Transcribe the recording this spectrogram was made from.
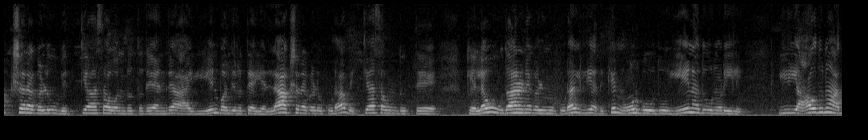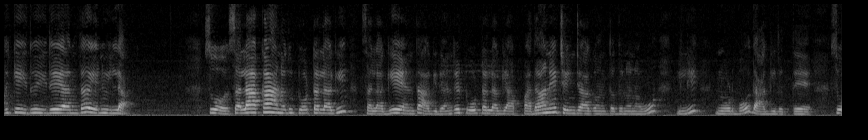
ಅಕ್ಷರಗಳು ವ್ಯತ್ಯಾಸ ಹೊಂದುತ್ತದೆ. ಅಂದರೆ ಆ ಏನು ಬಂದಿರುತ್ತೆ? ಎಲ್ಲ ಅಕ್ಷರಗಳು ಕೂಡ ವ್ಯತ್ಯಾಸ ಹೊಂದುತ್ತೆ. ಕೆಲವು ಉದಾಹರಣೆಗಳನ್ನು ಕೂಡ ಇಲ್ಲಿ ಅದಕ್ಕೆ ನೋಡ್ಬೋದು. ಏನದು ನೋಡಿ ಇಲ್ಲಿ? ಇಲ್ಲಿ ಯಾವುದೂ ಅದಕ್ಕೆ ಇದು ಇದೆ ಅಂತ ಏನೂ ಇಲ್ಲ. ಸೊ ಸಲಾಕ ಅನ್ನೋದು ಟೋಟಲ್ ಆಗಿ ಸಲಗೆ ಅಂತ ಆಗಿದೆ. ಅಂದರೆ ಟೋಟಲ್ ಆಗಿ ಆ ಪದಾನೇ ಚೇಂಜ್ ಆಗೋವಂಥದ್ದನ್ನು ನಾವು ಇಲ್ಲಿ ನೋಡ್ಬೋದಾಗಿರುತ್ತೆ. ಸೊ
